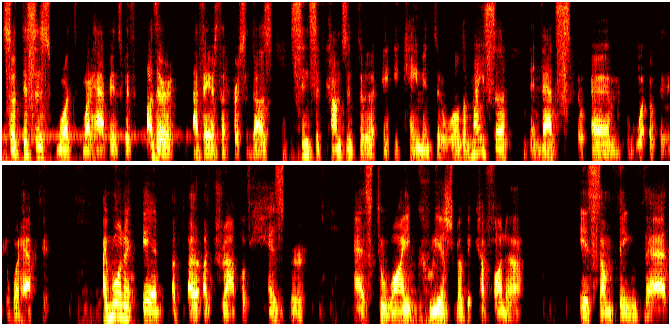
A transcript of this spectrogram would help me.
So this is what, what happens with other affairs that a person does. Since it comes into the, it came into the world of Maisa, that's um, what, what happened. I want to add a, a, a drop of Hesper as to why Kriyashma Bekavana is something that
